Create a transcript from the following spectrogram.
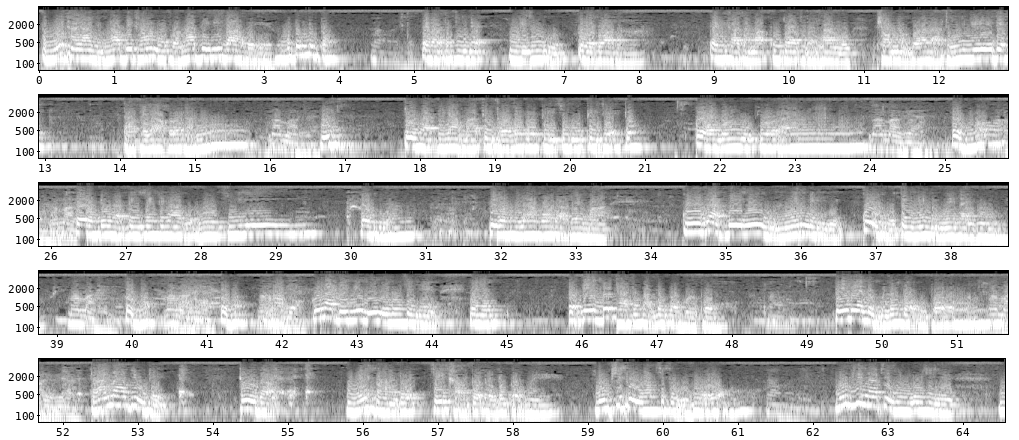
အမေခံရရင်ငါပြီးခံရမယ်ဆိုငါပြီးပြီးသားပဲမတုံ့လို့တော့အဲ့တော့တတိနဲ့ငွေစုကိုပြေသွားတာအဲ့ဒီခါကျမှပူသွားကြတဲ့လမ်းကိုဖြောင်းမြောင်းသွားတာဒီတဲ့ဒါဘယ်ဟောတာနော်မှန်ပါဗျာဟင်ဒီကတရားမှာပြီးတော်လည်းပြီးချင်းပြီးတဲ့အတွက် ပေါ်လုံးကိုပြောတာမှန်ပါဗျာဟုတ်နော်မှန်ပါပေါ်တော့ကပြီးချင်းတရားကိုအရေးကြီးဟုတ်လားပြီးတော့ဘုရားဟောတာထဲမှာကိုကပြီးရင်းကိုမြင်နေရင်ကိုယ်ကိုတင်ရင်းမမြင်နိုင်ဘူးမှန်ပါဟုတ်နော်မှန်ပါဗျာဟုတ်နော်မှန်ပါဗျာကိုကတင်ရင်းမြင်နေလို့ရှိရင်အဲတည်လွတ်တာတော့လုပ်တော့မှာပေါ့ ပေးလဲလို့မလုပ်တော့ဘူးပေါ့မှန်ပါလေဗျာဒါနပြုတယ်တို့ကမိစ္ဆာတော့ခြေခါတော့ပဲလုပ်တော့မယ်လူဖြစ်ဖို့ငါဖြစ်ဖို့မဟုတ်တော့လူဖြစ်နာဖြစ်ရင်လို့ရှိရင်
